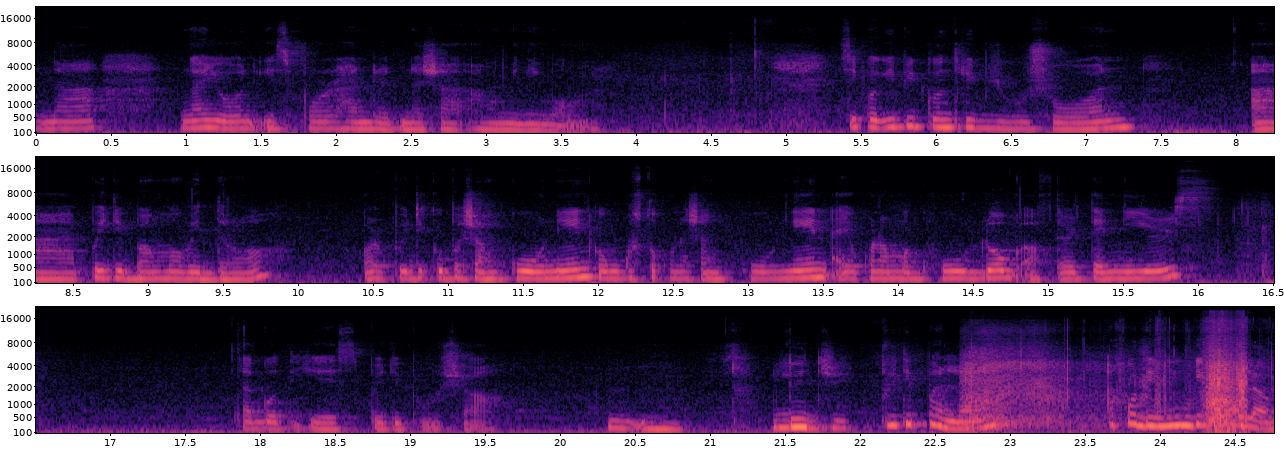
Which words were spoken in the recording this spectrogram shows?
na ngayon is 400 na siya ang minimum. Si pag-ibig contribution, ah pwede bang ma-withdraw? Or pwede ko ba siyang kunin? Kung gusto ko na siyang kunin, ayaw ko nang maghulog after 10 years? Sagot, yes, pwede po siya. Mm-mm. Legit. Pwede pala. Ako din, hindi ko alam.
